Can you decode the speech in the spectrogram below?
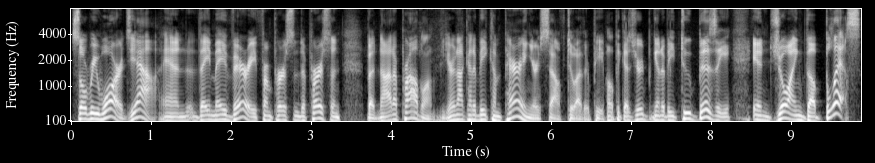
So, rewards, yeah, and they may vary from person to person, but not a problem. You're not going to be comparing yourself to other people because you're going to be too busy enjoying the bliss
